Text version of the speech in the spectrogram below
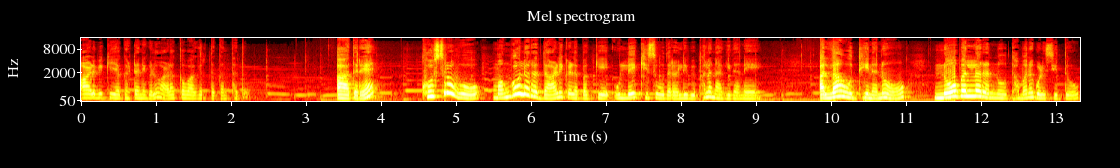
ಆಳ್ವಿಕೆಯ ಘಟನೆಗಳು ಅಳಕವಾಗಿರ್ತಕ್ಕಂಥದ್ದು ಆದರೆ ಖುಸ್ರವು ಮಂಗೋಲರ ದಾಳಿಗಳ ಬಗ್ಗೆ ಉಲ್ಲೇಖಿಸುವುದರಲ್ಲಿ ವಿಫಲನಾಗಿದ್ದಾನೆ. ಅಲ್ಲಾವುದ್ದೀನನು ನೋಬಲ್ಲರನ್ನು ಧಮನಗೊಳಿಸಿದ್ದು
